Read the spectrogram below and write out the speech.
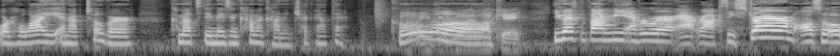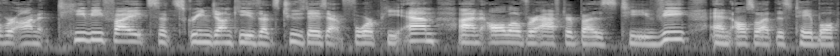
or Hawaii in October, come out to the Amazing Comic Con and check me out there. Cool. Really lucky. You guys can find me everywhere at Roxy Striar. I'm also over on TV Fights at Screen Junkies. That's Tuesdays at 4 p.m. and all over AfterBuzz TV. And also at this table,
